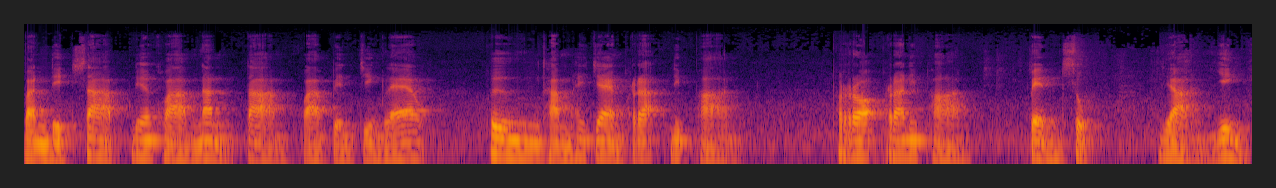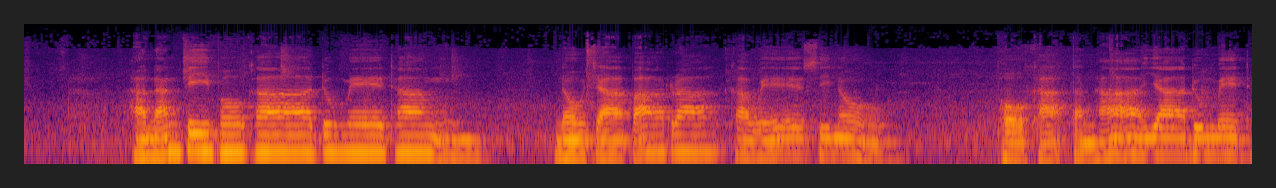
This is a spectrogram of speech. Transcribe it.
บัณฑิตทราบเนื้อความนั่นตามความเป็นจริงแล้ว พึงทำให้แจ้งพระนิพพาน เพราะพระนิพพานเป็นสุข อย่างยิ่งหานันติโภคาดุเมทัง โนจาปาราคาเวสิโน โภคะตันหายาดุเมโท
